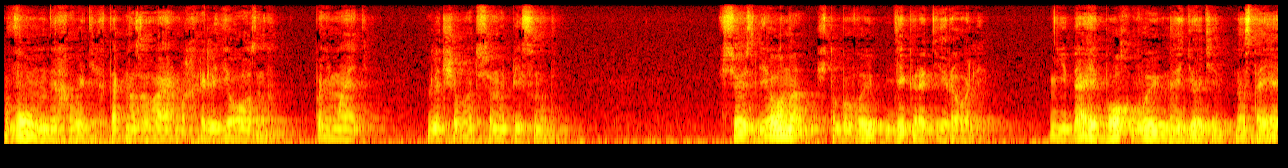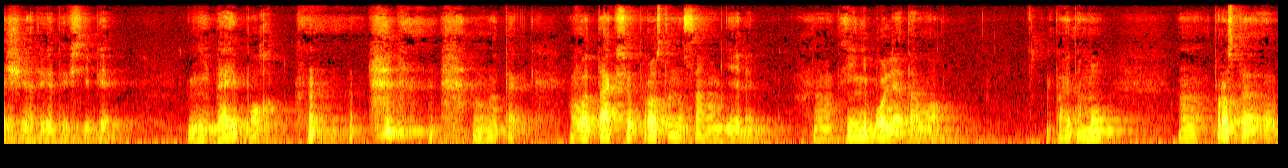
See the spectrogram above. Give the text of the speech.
в умных, в этих так называемых религиозных. Понимаете, для чего это все написано-то? Все сделано, чтобы вы деградировали. Не дай Бог вы найдете настоящие ответы в себе. Не дай Бог. Вот так, вот так все просто на самом деле. Вот. И не более того. Поэтому а, просто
